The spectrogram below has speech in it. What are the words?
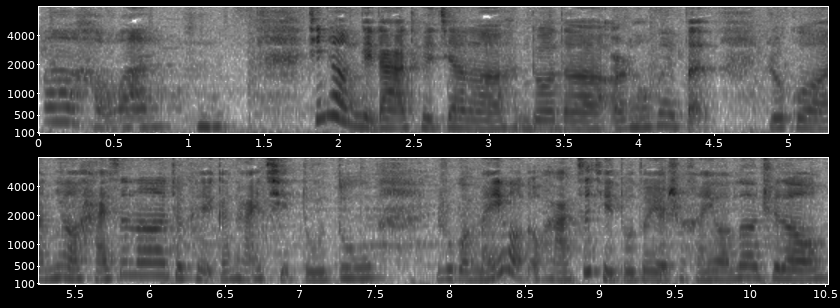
啊，好玩。今天我们给大家推荐了很多的儿童绘本，如果你有孩子呢，就可以跟他一起读读；如果没有的话，自己读读也是很有乐趣的哦。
